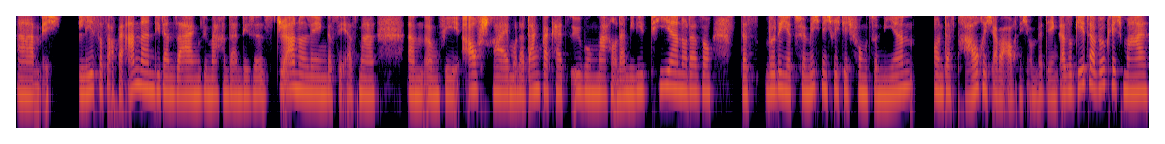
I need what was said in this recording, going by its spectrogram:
Ähm, ich lese das auch bei anderen, die dann sagen, sie machen dann dieses Journaling, dass sie erstmal ähm, irgendwie aufschreiben oder Dankbarkeitsübungen machen oder meditieren oder so. Das würde jetzt für mich nicht richtig funktionieren. Und das brauche ich aber auch nicht unbedingt. Also geht da wirklich mal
